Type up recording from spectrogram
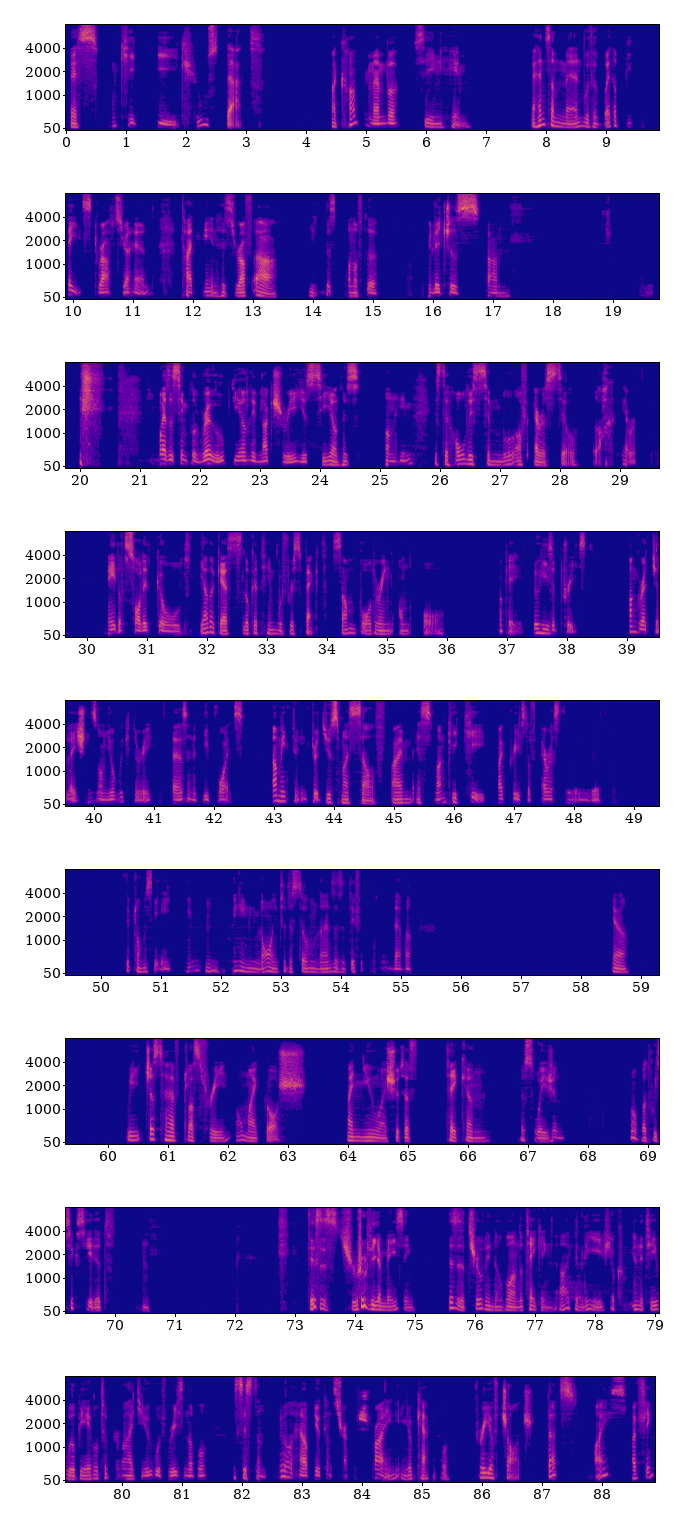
Spunky geek, who's that? I can't remember seeing him. A handsome man with a weather-beaten face grasps your hand tightly in his rough ah. He, this is one of the of the religious um, he wears a simple robe. The only luxury you see on his on him is the holy symbol of Erastil. Ugh, Erastil. Made of solid gold. The other guests look at him with respect, some bordering on awe. Okay, so he's a priest. Congratulations on your victory, he says in a deep voice. Allow me to introduce myself. I'm Esvanki Ki, High Priest of Erastil in Restov. Diplomacy 18. Hmm. Bringing law into the stolen lands is a difficult endeavor. Yeah. We just have plus three. Oh my gosh. I knew I should have taken persuasion. Oh, but we succeeded. Hmm. This is truly amazing. This is a truly noble undertaking. I believe your community will be able to provide you with reasonable assistance. We will help you construct a shrine in your capital, free of charge. That's nice, I think.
